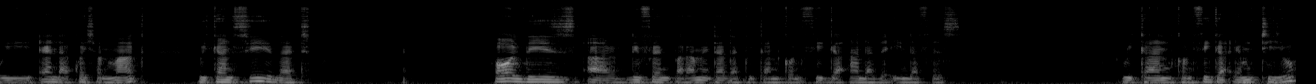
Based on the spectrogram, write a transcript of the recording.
we end a question mark, we can see that all these are different parameters that we can configure under the interface. We can configure MTU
